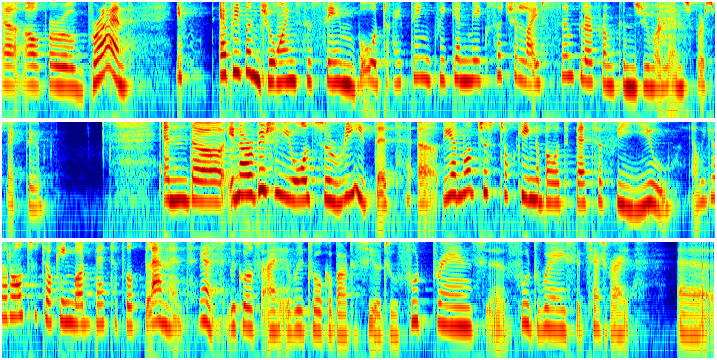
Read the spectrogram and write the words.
uh, or for a brand everyone joins the same boat i think we can make such a life simpler from consumer lens perspective and uh, in our vision, you also read that uh, we are not just talking about better for you, and we are also talking about better for planet. Yes, because I, we talk about the CO2 footprints, uh, food waste, etc. Uh,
